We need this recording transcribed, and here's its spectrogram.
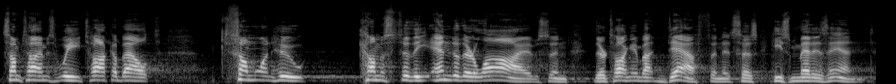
Sometimes we talk about someone who comes to the end of their lives and they're talking about death, and it says he's met his end.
